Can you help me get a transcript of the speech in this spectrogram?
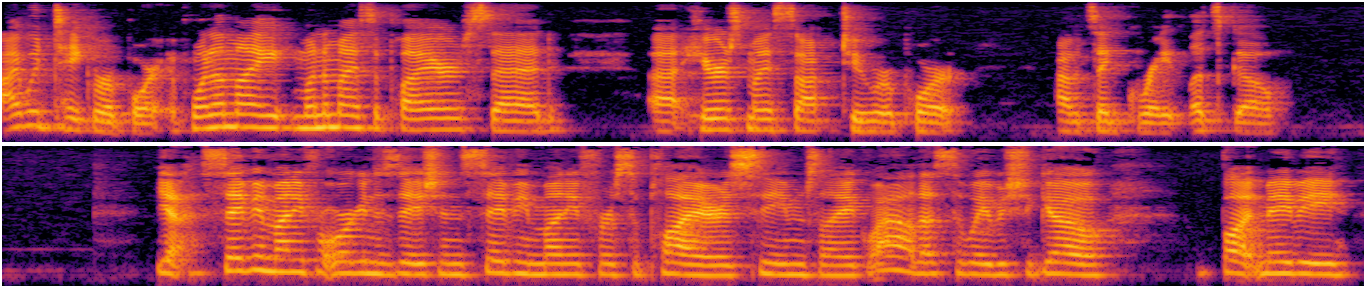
I would take a report. If one of my one of my suppliers said, uh, "Here's my SOC 2 report," I would say, "Great, let's go." yeah, saving money for organizations, saving money for suppliers seems like, wow, that's the way we should go. But maybe,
